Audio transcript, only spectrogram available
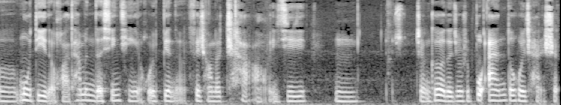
嗯，墓地的话，他们的心情也会变得非常的差啊，以及嗯，整个的就是不安都会产生。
